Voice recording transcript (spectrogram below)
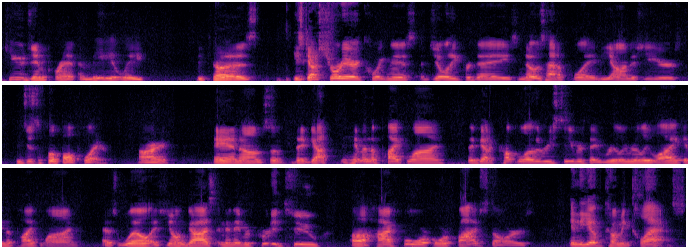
huge imprint immediately because he's got short area quickness, agility for days, knows how to play beyond his years. He's just a football player. All right. And um, so they've got him in the pipeline. They've got a couple other receivers they really, really like in the pipeline, as well as young guys. And then they've recruited two uh, high four or five stars in the upcoming class.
